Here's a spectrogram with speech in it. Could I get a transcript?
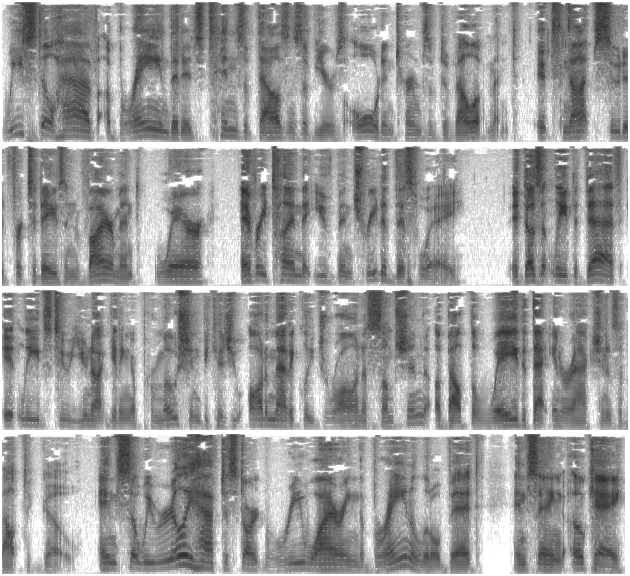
we still have a brain that is tens of thousands of years old in terms of development. It's not suited for today's environment where every time that you've been treated this way, It doesn't lead to death. It leads to you not getting a promotion because you automatically draw an assumption about the way that that interaction is about to go. And so we really have to start rewiring the brain a little bit and saying, okay,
